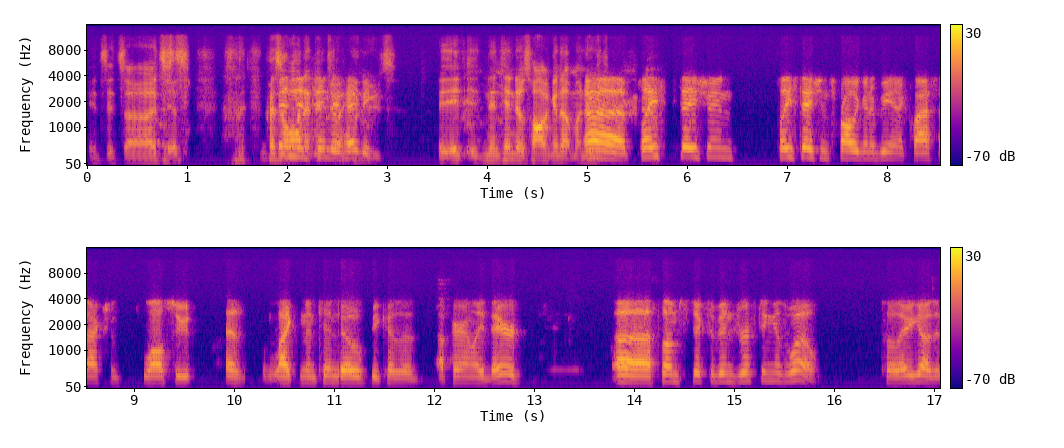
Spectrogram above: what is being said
it's it's uh, it's, It's there's a lot of Nintendo Nintendo heavy. news. It, it- Nintendo's hogging up my news. uh, PlayStation. PlayStation's probably going to be in a class action lawsuit as like Nintendo because of, apparently their uh, thumbsticks have been drifting as well. So there you go.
